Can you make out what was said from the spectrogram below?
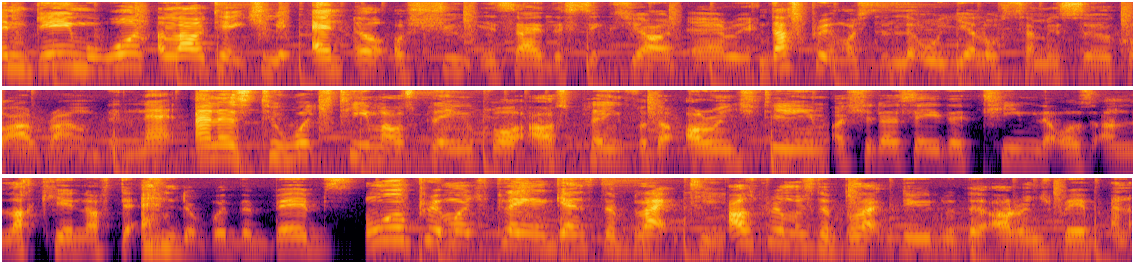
In game, we weren't allowed to actually enter or shoot inside the six yard area. And that's pretty much the little yellow semicircle around the net. And as to which team I was playing for, I was playing for the orange team. Or should I say the team that was unlucky enough to end up with the bibs. And we were pretty much playing against the black team. I was pretty much the black dude with the orange bib and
